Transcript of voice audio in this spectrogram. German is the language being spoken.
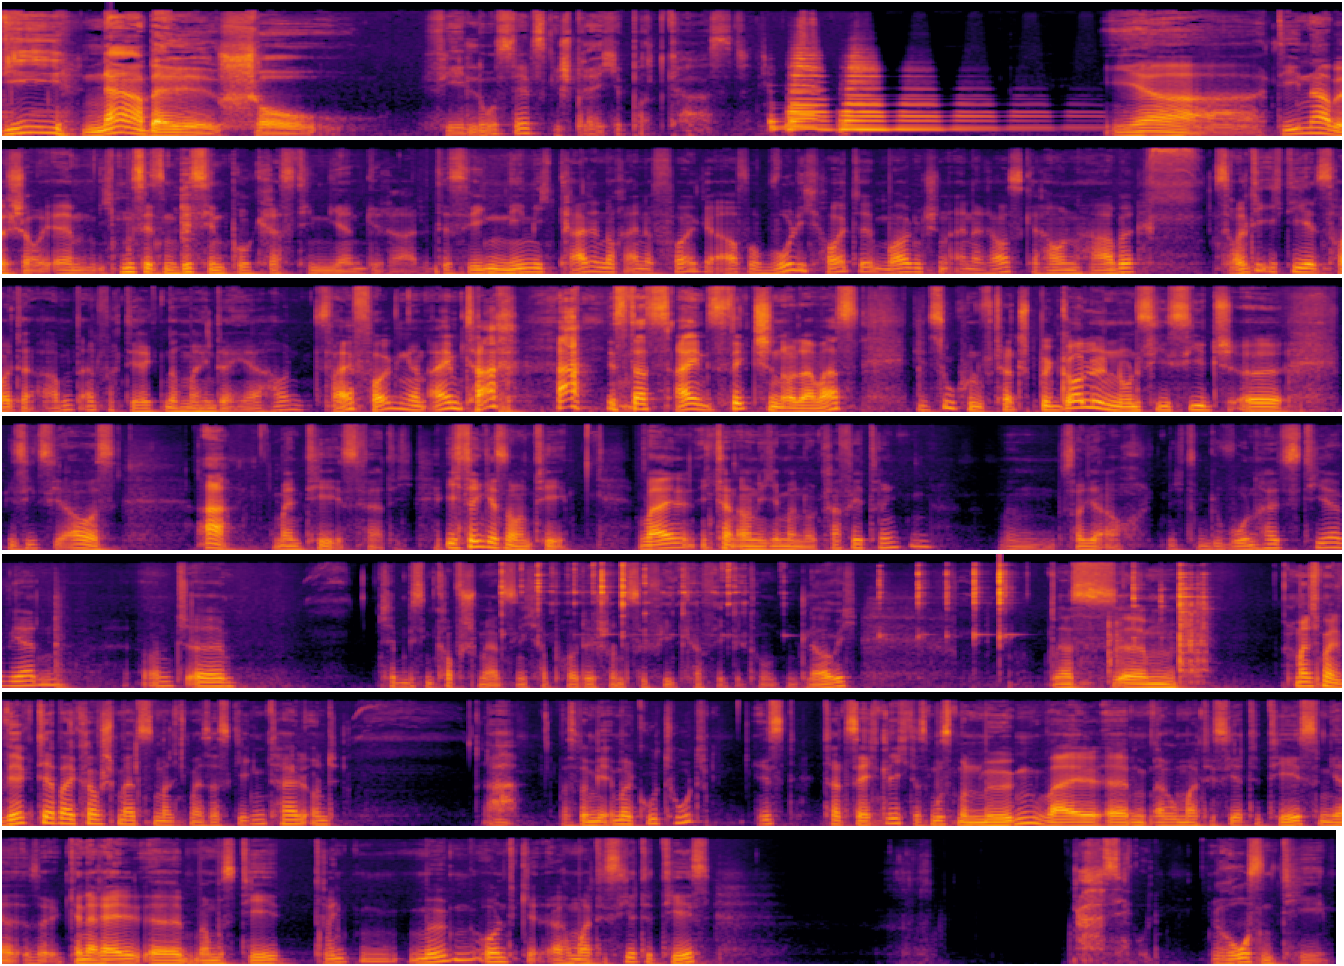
Die Nabelshow. Fehllos Selbstgespräche Podcast. Ja, die Nabelshow. Ähm, ich muss jetzt ein bisschen prokrastinieren gerade. Deswegen nehme ich gerade noch eine Folge auf, obwohl ich heute Morgen schon eine rausgehauen habe. Sollte ich die jetzt heute Abend einfach direkt nochmal hinterherhauen? Zwei Folgen an einem Tag? Ha! Ist das Science Fiction oder was? Die Zukunft hat begonnen und sie sieht, äh, wie sieht sie aus? Ah, mein Tee ist fertig. Ich trinke jetzt noch einen Tee, weil ich kann auch nicht immer nur Kaffee trinken. Man soll ja auch nicht zum Gewohnheitstier werden. Und äh, ich habe ein bisschen Kopfschmerzen. Ich habe heute schon zu viel Kaffee getrunken, glaube ich. Das ähm, manchmal wirkt der bei Kopfschmerzen, manchmal ist das Gegenteil. Und ah, was bei mir immer gut tut, ist tatsächlich, das muss man mögen, weil ähm, aromatisierte Tees sind ja also generell, äh, man muss Tee trinken mögen und aromatisierte Tees. Ach, sehr gut. Rosentee.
